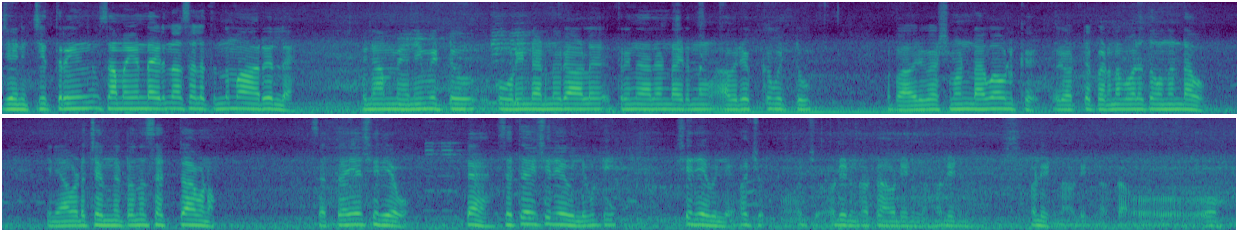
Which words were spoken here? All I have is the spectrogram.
ജനിച്ച് ഇത്രയും സമയം ഉണ്ടായിരുന്ന ആ സ്ഥലത്തു നിന്ന് മാറുകയല്ലേ? പിന്നെ അമ്മേനെയും വിട്ടു. കൂടെ ഉണ്ടായിരുന്ന ഒരാൾ ഇത്രയും നേരം ഉണ്ടായിരുന്നു അവരൊക്കെ വിട്ടു. അപ്പോൾ ആ ഒരു വിഷമം ഉണ്ടാവും അവൾക്ക്. ഒരു ഒറ്റപ്പെടണ പോലെ തോന്നുന്നുണ്ടാവും. ഇനി അവിടെ ചെന്നിട്ടൊന്ന് സെറ്റാവണം സെറ്റായാൽ ശരിയാവും. ഏ സെറ്റായാൽ ശരിയാവില്ല കുട്ടി? ശരിയാവില്ലേ? വച്ചു. വച്ചു. അവിടെ ഇരുന്നു കേട്ടോ അവിടെ ഇരുന്നു അവിടെ ഇരുന്നു. അവിടെ ഇരുന്നു അവിടെ ഇരുന്നു കേട്ടോ ഓ.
